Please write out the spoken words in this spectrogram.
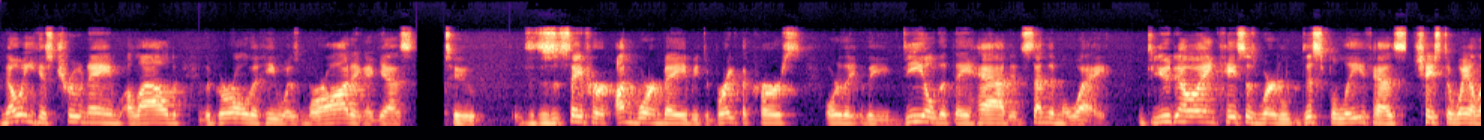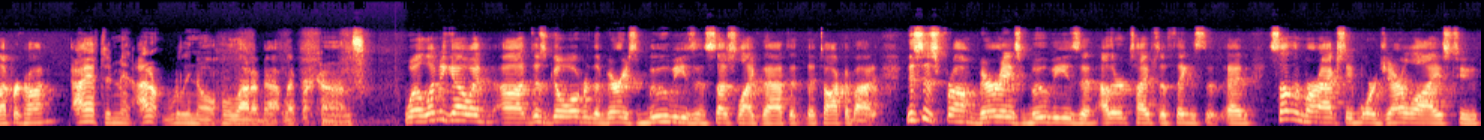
Knowing his true name allowed the girl that he was marauding against to, to save her unborn baby, to break the curse or the, the deal that they had and send him away. Do you know any cases where disbelief has chased away a leprechaun? I have to admit, I don't really know a whole lot about leprechauns. Well, let me go and uh, just go over the various movies and such like that, that that talk about it. This is from various movies and other types of things, that, and some of them are actually more generalized to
